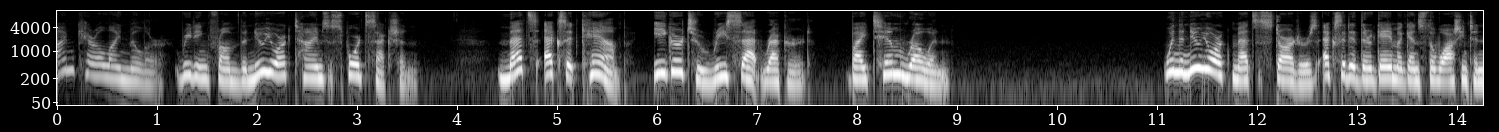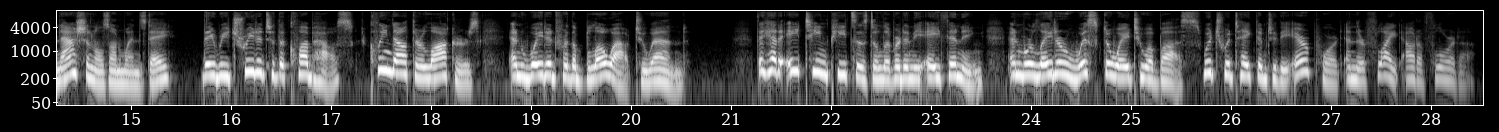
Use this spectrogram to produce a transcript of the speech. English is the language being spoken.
I'm Caroline Miller, reading from the New York Times Sports section. Mets exit camp, eager to reset record, by Tim Rohan. When the New York Mets starters exited their game against the Washington Nationals on Wednesday, they retreated to the clubhouse, cleaned out their lockers, and waited for the blowout to end. They had 18 pizzas delivered in the eighth inning and were later whisked away to a bus, which would take them to the airport and their flight out of Florida.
